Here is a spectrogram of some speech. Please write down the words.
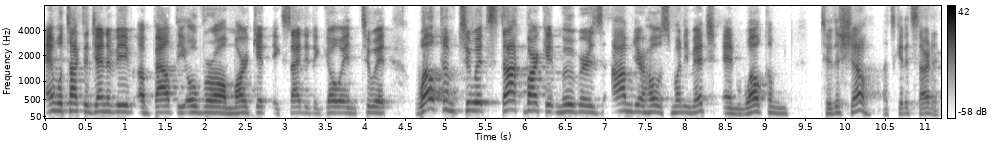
And we'll talk to Genevieve about the overall market. Excited to go into it. Welcome to it, Stock Market Movers. I'm your host, Money Mitch, and welcome to the show. Let's get it started.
